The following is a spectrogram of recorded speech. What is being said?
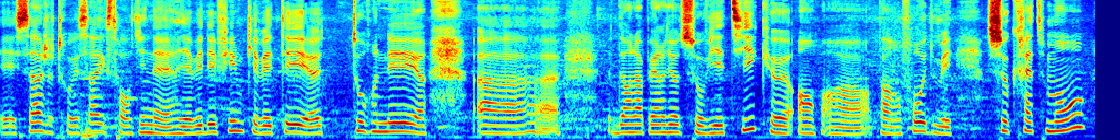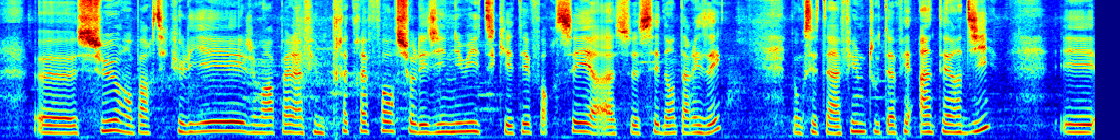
Et ça, je trouvais ça extraordinaire. Il y avait des films qui avaient été euh, tournés euh, dans la période soviétique, euh, en, pas en fraude, mais secrètement, sur en particulier, je me rappelle un film très très fort sur les Inuits qui étaient forcés à se sédentariser. Donc c'était un film tout à fait interdit. Et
